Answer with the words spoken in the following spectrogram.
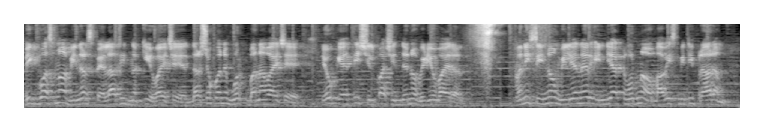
બિગ બોસમાં વિનર્સ પહેલાથી જ નક્કી હોય છે, દર્શકોને મૂર્ખ બનાવાય છે, એવું કહેતી શિલ્પા શિંદેનો વીડિયો વાયરલ. હની સિંહનો મિલિયનર ઇન્ડિયા ટૂરનો બાવીસમીથી પ્રારંભ.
